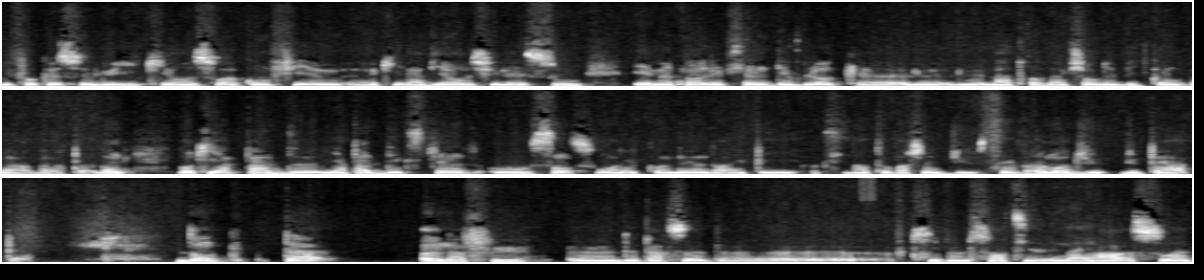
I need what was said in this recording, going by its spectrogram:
il faut que celui qui reçoit confirme euh, qu'il a bien reçu les sous et maintenant l'exchange débloque euh, le, la transaction de bitcoin vers, toi. Donc, donc il n'y a pas de, il a pas d'exchange au sens où on les connaît dans les pays occidentaux. C'est vraiment du, du pair à pair. Donc, tu as un afflux de personnes qui veulent sortir du Naira, soit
